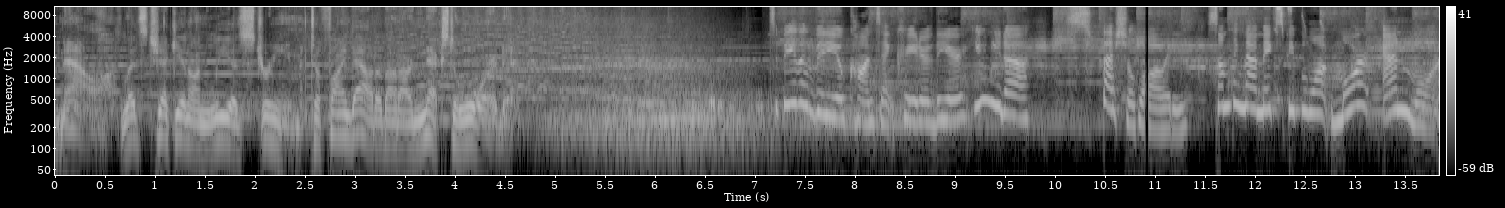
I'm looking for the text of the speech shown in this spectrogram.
Now, let's check in on Leah's stream to find out about our next award. To be the video content creator of the year, you need a special quality, something that makes people want more and more.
